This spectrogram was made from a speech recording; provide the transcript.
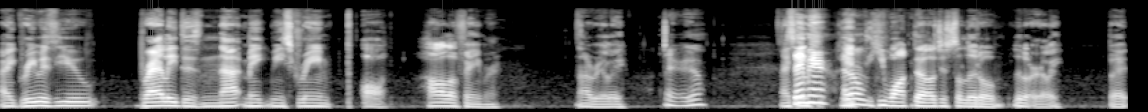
I agree with you. Bradley does not make me scream, "Oh, Hall of Famer." Not really. There you go. I Same here. He, I don't- he walked out just a little, little early. But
